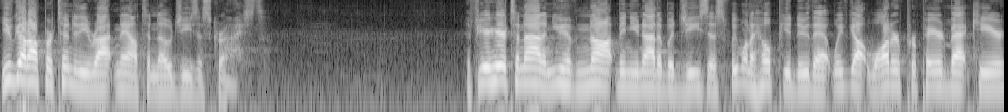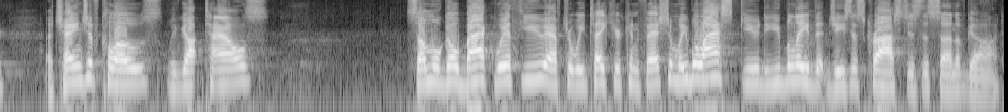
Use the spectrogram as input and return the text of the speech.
You've got opportunity right now to know Jesus Christ. If you're here tonight and you have not been united with Jesus, we want to help you do that. We've got water prepared back here, a change of clothes, we've got towels. Some will go back with you after we take your confession. We will ask you, Do you believe that Jesus Christ is the Son of God?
